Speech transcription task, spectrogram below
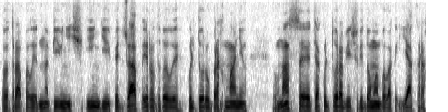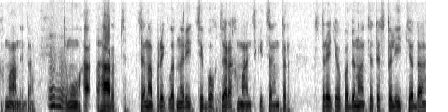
потрапили на північ Індії, Педжаб і розвили культуру брахманів. У нас е, ця культура більш відома була як рахмани. Да? Угу. Тому Га- Гарт це, наприклад, на річці Бог, це Рахманський центр 3 по 11 століття, да.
